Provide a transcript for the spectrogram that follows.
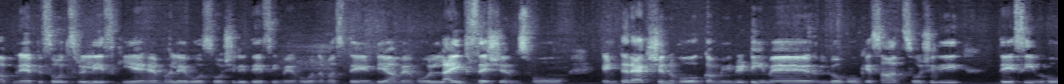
अपने एपिसोड्स रिलीज़ किए हैं भले वो सोशली देसी में हो नमस्ते इंडिया में हो लाइव सेशंस हो इंटरेक्शन हो कम्युनिटी में लोगों के साथ सोशली देसी हो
